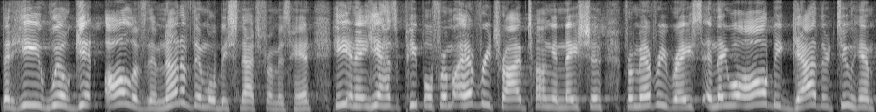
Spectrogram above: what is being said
that he will get all of them. None of them will be snatched from his hand. He, and he has people from every tribe, tongue, and nation, from every race, and they will all be gathered to him.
